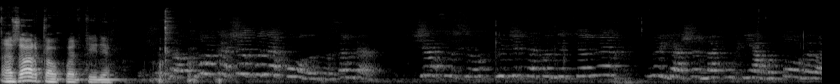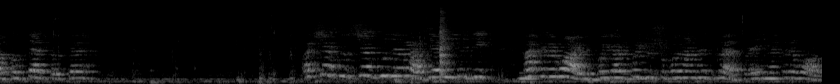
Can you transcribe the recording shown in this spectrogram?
А жарко в квартирі. Ну, а зараз буде холодно, саме. Зараз ось включиться кондиціонер, ну я ще на кухні я готувала, то те, то те. А зараз ось зараз буде раз, я її тоді накриваю, бо я ж боюсь, щоб вона не змерзла, я її накриваю.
